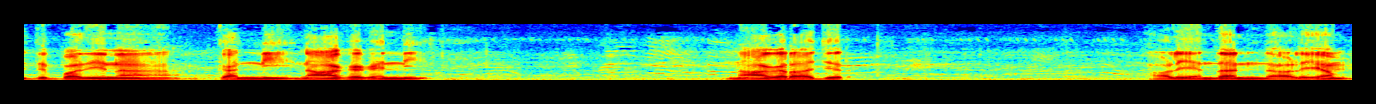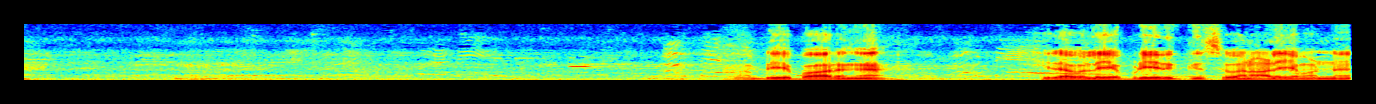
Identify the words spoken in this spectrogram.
இது பார்த்தீங்கன்னா கன்னி நாககன்னி. நாகராஜர். ஆலயம்தான் இந்த ஆலயம். அப்படியே பாருங்கள் இரவில் எப்படி இருக்குது சிவன் ஆலயம்னு.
